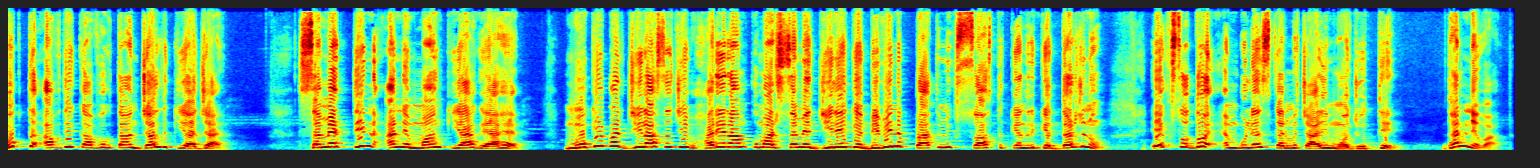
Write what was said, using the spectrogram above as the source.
उक्त अवधि का भुगतान जल्द किया जाए। समय तीन अन्य मांग किया गया है। मौके पर जिला सचिव हरिराम कुमार समेत ज़िले के विभिन्न प्राथमिक स्वास्थ्य केंद्र के दर्जनों 102 एंबुलेंस कर्मचारी मौजूद थे। धन्यवाद।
